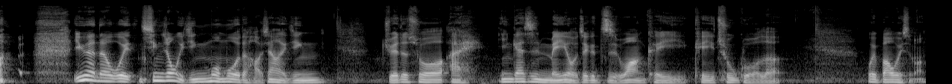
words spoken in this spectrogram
因为呢，我心中已经默默的，好像已经觉得说，哎。应该是没有这个指望可以可以出国了，我也不知道为什么。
